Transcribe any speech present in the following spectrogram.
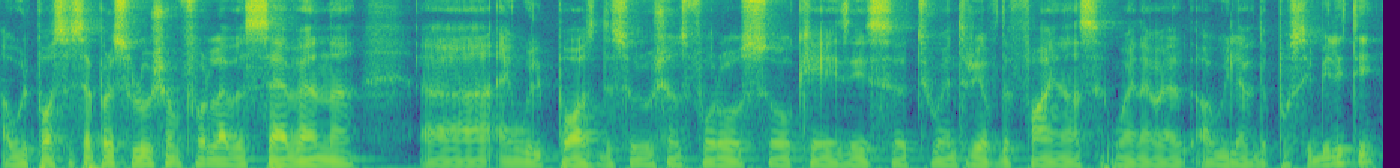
I will post a separate solution for level 7 uh, and will post the solutions for also cases uh, 2 and 3 of the finals when I will, I will have the possibility.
